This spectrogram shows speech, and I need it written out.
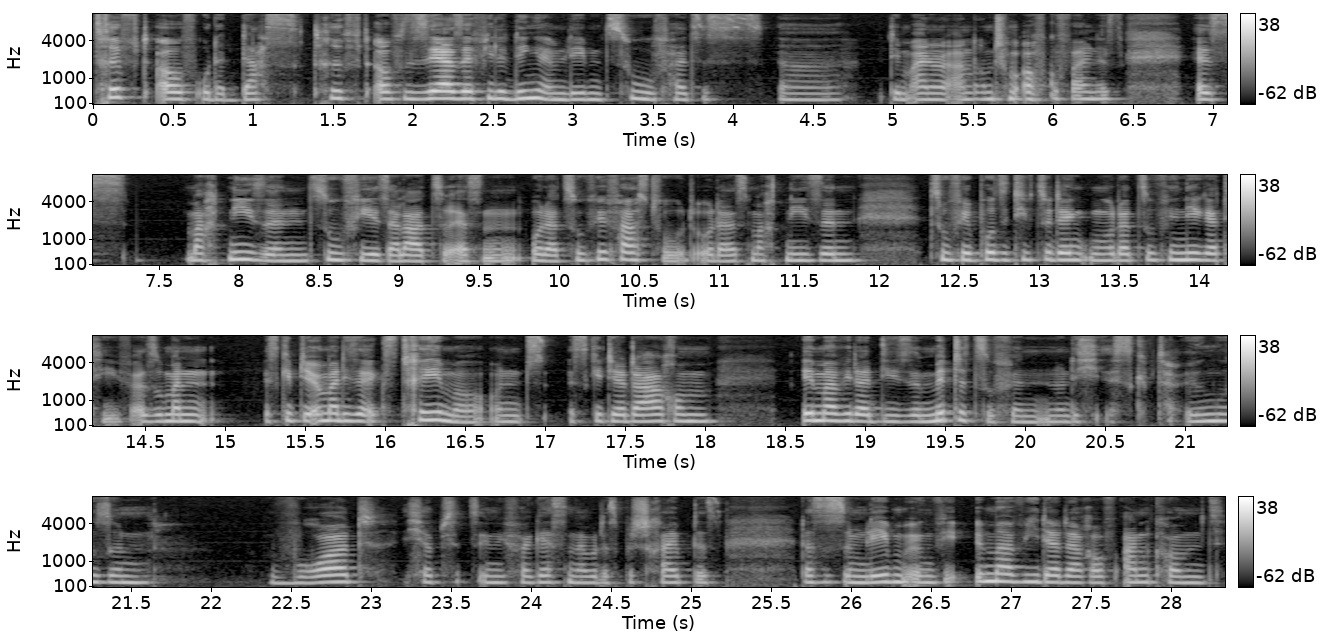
trifft auf, oder das trifft auf sehr, sehr viele Dinge im Leben zu, falls es äh, dem einen oder anderen schon mal aufgefallen ist. Es macht nie Sinn, zu viel Salat zu essen oder zu viel Fastfood oder es macht nie Sinn, zu viel positiv zu denken oder zu viel negativ. Also man, es gibt ja immer diese Extreme und es geht ja darum, immer wieder diese Mitte zu finden. Und ich, es gibt da irgendwo so ein Wort, ich habe es jetzt irgendwie vergessen, aber das beschreibt es, dass es im Leben irgendwie immer wieder darauf ankommt,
